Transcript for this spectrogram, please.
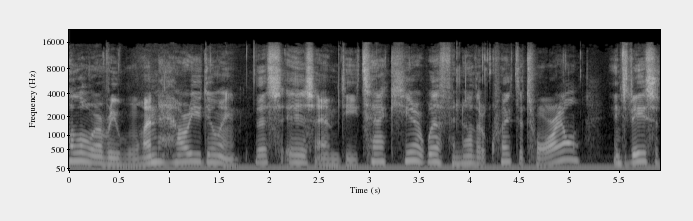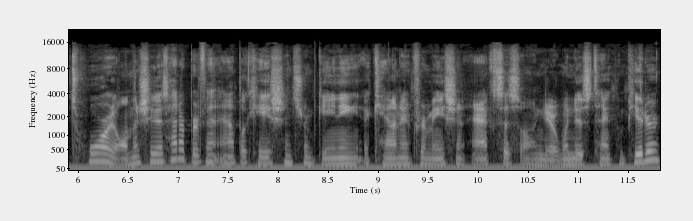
Hello everyone, how are you doing? This is MD Tech here with another quick tutorial. In today's tutorial, I'm going to show you guys how to prevent applications from gaining account information access on your Windows 10 computer.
